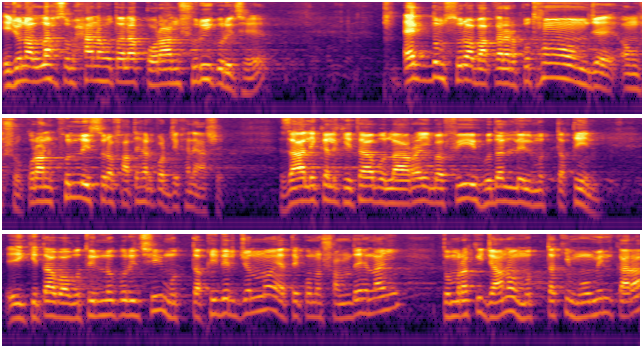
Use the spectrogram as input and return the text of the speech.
এই জন্য আল্লাহ সুবহানাহু তাআলা কোরআন শুরুই করেছে একদম সুরা বাকারার প্রথম যে অংশ, কোরআন খুললেই সুরা ফাতেহার পর যেখানে আসে জালিকাল কিতাবুল্লা রাইবা ফি হুদাল্লিল মুত্তাকিন। এই কিতাব অবতীর্ণ করেছি মুত্তাকিদের জন্য, এতে কোনো সন্দেহ নাই। তোমরা কি জানো মুত্তাকি মুমিন কারা?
